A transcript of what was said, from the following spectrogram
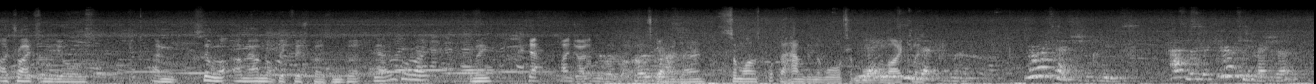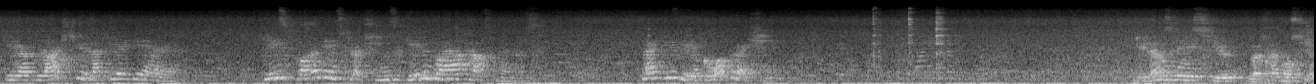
I tried some of yours, and still not. I mean, I'm not a big fish person, but yeah, it's all right. I mean, Yeah, I enjoyed it. Let's go down. Someone's put their hand in the water more than Ladies and likely. gentlemen, your attention please. As a security measure, we are obliged to evacuate the area. Please follow the instructions given by our cast members. Thank you for your cooperation. Mesdames et messieurs, votre attention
